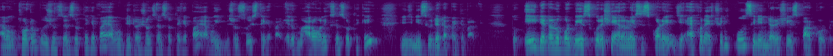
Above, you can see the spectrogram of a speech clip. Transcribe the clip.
এবং থ্রোটল পজিশন সেন্সর থেকে পায়, এবং ডিটোনেশন সেন্সর থেকে পায়, এবং ইগনিশন সুইচ থেকে পায়। এরকম আরও অনেক সেন্সর থেকেই ইঞ্জিন ইস্যু ডেটা পাইতে পারে। তো এই ডেটার উপর বেস করে সে অ্যানালাইসিস করে যে এখন অ্যাকচুয়ালি কোন সিলিন্ডারে সে স্পার্ক করবে।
